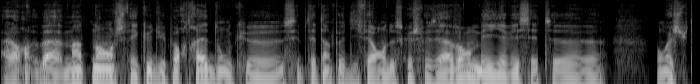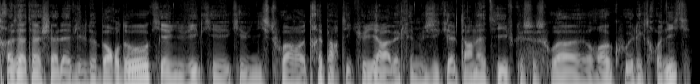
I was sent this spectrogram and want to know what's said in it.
Alors bah, maintenant, je fais que du portrait, donc euh, c'est peut-être un peu différent de ce que je faisais avant, mais il y avait cette... Euh, moi, je suis très attaché à la ville de Bordeaux, qui a une ville qui, qui a une histoire très particulière avec les musiques alternatives, que ce soit euh, rock ou électronique.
